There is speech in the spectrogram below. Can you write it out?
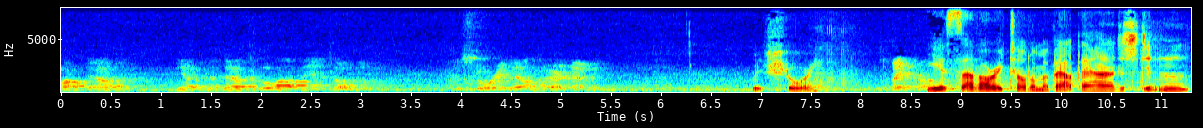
Now, did down, and you haven't down to the lobby and told them the story down there, have you? Which story? The bank robbery? Yes, I've already told them about that. I just didn't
